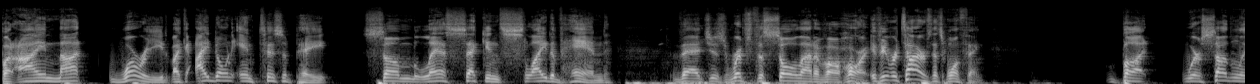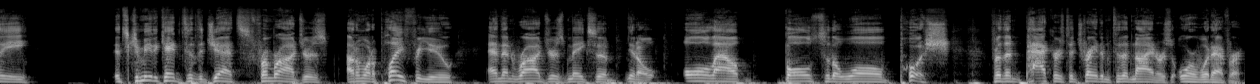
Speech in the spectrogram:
but I'm not worried. Like, I don't anticipate some last second sleight of hand that just rips the soul out of our heart. If he retires, that's one thing. But where suddenly it's communicated to the Jets from Rodgers, I don't want to play for you, and then Rodgers makes a, you know, all out balls to the wall push for the Packers to trade him to the Niners or whatever.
